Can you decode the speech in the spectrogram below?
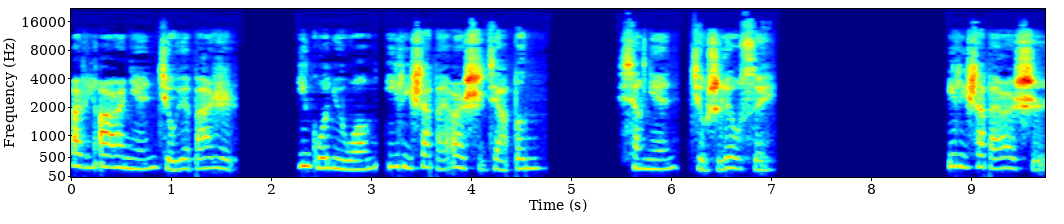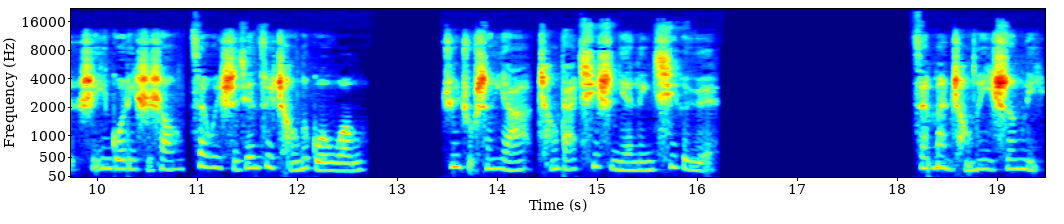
二零二二年九月八日，英国女王伊丽莎白二世驾崩，享年九十六岁。伊丽莎白二世是英国历史上在位时间最长的国王，君主生涯长达七十年零七个月。在漫长的一生里，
